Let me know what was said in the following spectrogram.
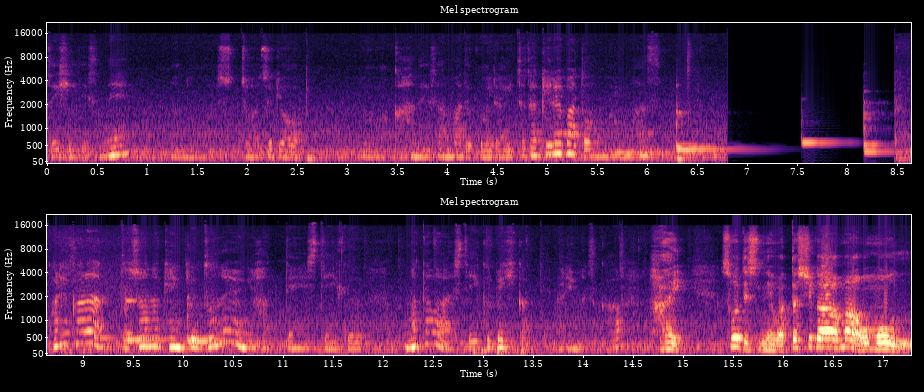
ぜひですね。あの出張授業要はかはねさんまでご依頼いただければと思います。これから土壌の研究どのように発展していくまたはしていくべきかってありますか？はい。そうですね。私がまあ思う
